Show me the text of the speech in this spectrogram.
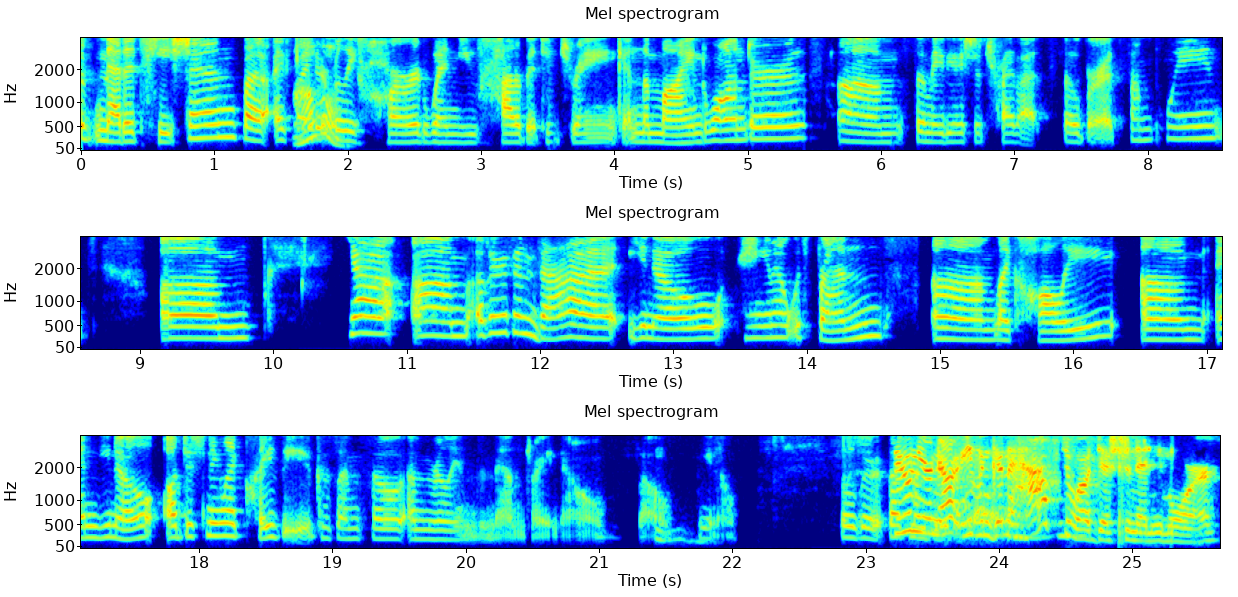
into meditation, but I find it Oh. really hard when you've had a bit to drink and the mind wanders. Um, so maybe I should try that sober at some point. Um, yeah, um, other than that, you know, hanging out with friends, um, like Holly, um, and you know, auditioning like crazy because I'm so I'm really in demand right now. So, you know, those are Soon you're not even going to have to audition anymore.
